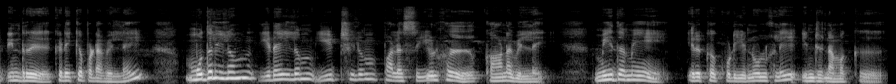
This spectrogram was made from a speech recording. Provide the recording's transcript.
இன்று கிடைக்கப்படவில்லை. முதலிலும் இடையிலும் ஈற்றிலும் பல செய்யுள்கள் காணவில்லை. மீதமே இருக்கக்கூடிய நூல்களே இன்று நமக்கு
